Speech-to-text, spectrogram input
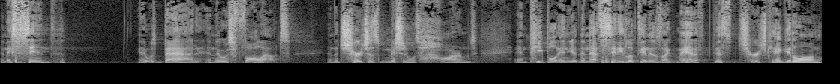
And they sinned, and it was bad, and there was fallout, and the church's mission was harmed. And people in, in that city looked in and was like, man, if this church can't get along,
